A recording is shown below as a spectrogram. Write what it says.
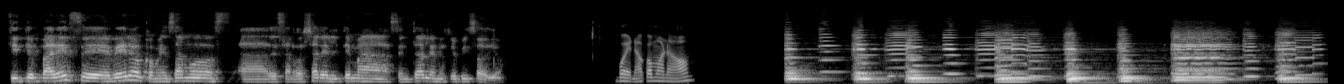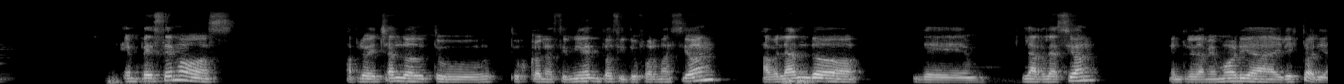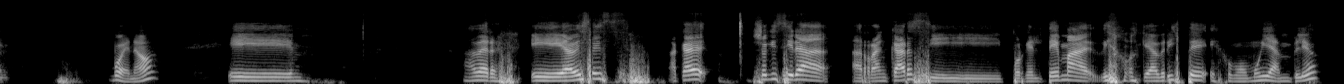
Si te parece, Vero, comenzamos a desarrollar el tema central de nuestro episodio. Bueno, cómo no. Empecemos aprovechando tus conocimientos y tu formación, hablando de la relación entre la memoria y la historia. Bueno, eh, a ver, eh, a veces acá yo quisiera arrancar si, porque el tema digamos, que abriste es como muy amplio,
